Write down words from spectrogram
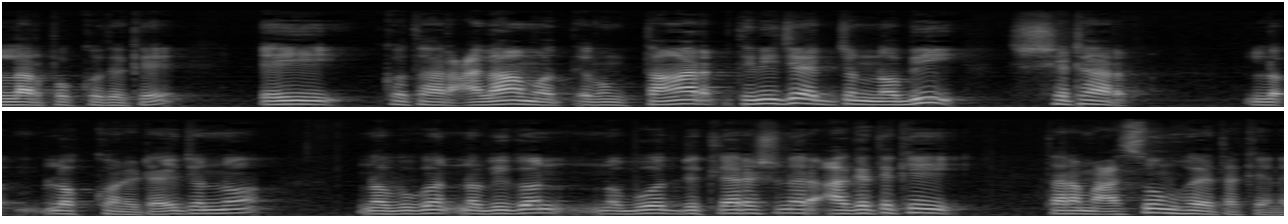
আল্লাহর পক্ষ থেকে, এই কথার আলামত এবং তার, তিনি যে একজন নবী, সেটার লক্ষণ এটা। এই জন্য নবীগণ নবীগণ নবুয়ত ডিক্লারেশনের আগে থেকেই তারা মাসুম হয়ে থাকেন।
